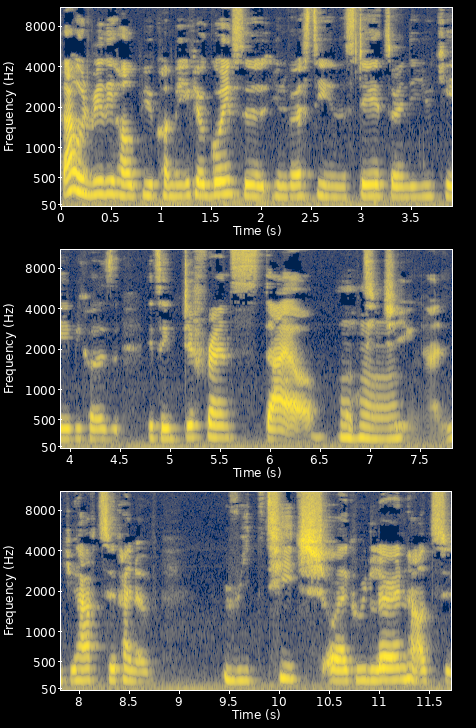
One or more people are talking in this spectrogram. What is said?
that would really help you coming if you're going to university in the States or in the UK because it's a different style of Mhm. teaching and you have to kind of reteach or like relearn how to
